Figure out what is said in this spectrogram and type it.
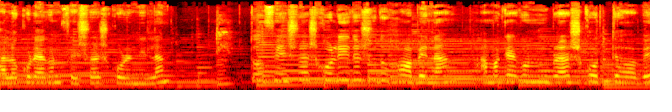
ভালো করে এখন ফেস ওয়াশ করে নিলাম। তো ফেস ওয়াশ করলেই তো শুধু হবে না, আমাকে এখন ব্রাশ করতে হবে।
